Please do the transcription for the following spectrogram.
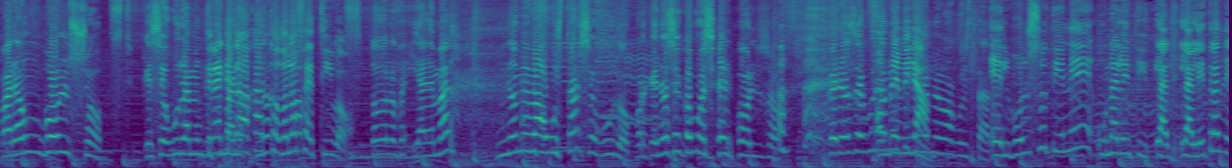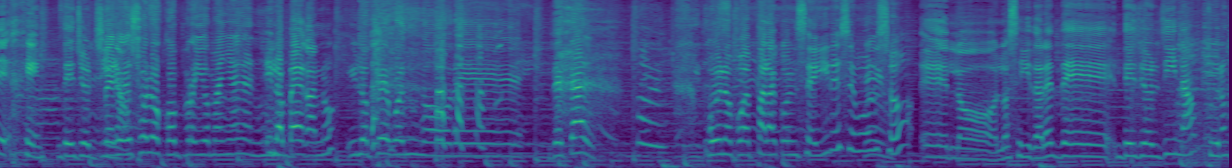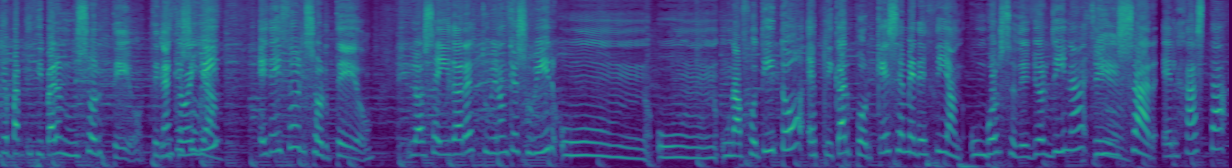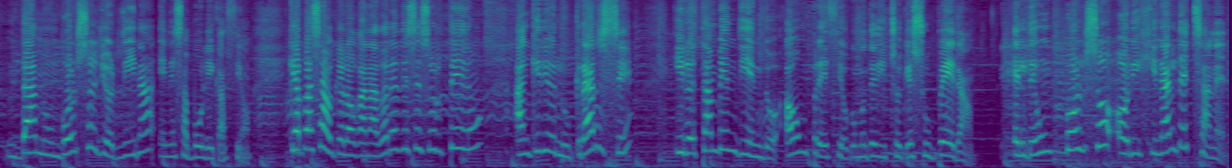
Para un bolso que seguramente... Tienes que trabajar no- todos no- los festivos. todos los y además no me va a gustar seguro, porque no sé cómo es el bolso. Pero seguramente Hombre, mira, no me va a gustar. el bolso tiene una leti- la, la letra de G, de Georgina. Pero eso lo compro yo mañana en un... Y lo pegas, ¿no? Y lo pego en uno de, de tal. Bueno, pues para conseguir ese bolso, eh, lo- los seguidores de, de Georgina tuvieron que participar en un sorteo. Tenían que hizo subir, ella? ella? hizo el sorteo. Los seguidores tuvieron que subir un- un- una fotito, explicar por qué se merecían un bolso de Georgina Sí. y usar el hashtag Dame un bolso Georgina en esa publicación. ¿Qué ha pasado? Que los ganadores de ese sorteo han querido lucrarse y lo están vendiendo a un precio, como te he dicho, que supera el de un bolso original de Chanel.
